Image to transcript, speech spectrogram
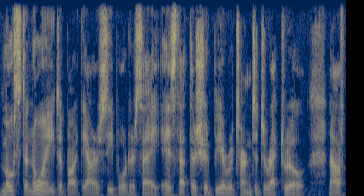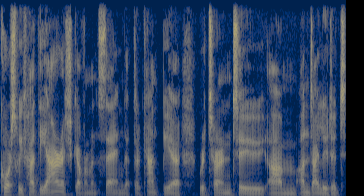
most annoyed about the Irish Sea border say is that there should be a return to direct rule. Now, of course, we've had the Irish government saying that there can't be a return to um, undiluted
